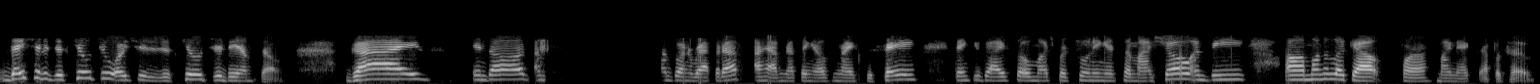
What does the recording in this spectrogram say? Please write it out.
they should have just killed you, or you should have just killed your damn self. Guys and dogs, I'm I'm going to wrap it up. I have nothing else nice to say. Thank you guys so much for tuning into my show and be um, on the lookout for my next episode.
